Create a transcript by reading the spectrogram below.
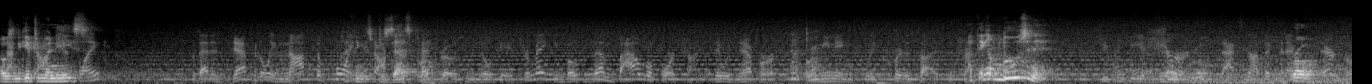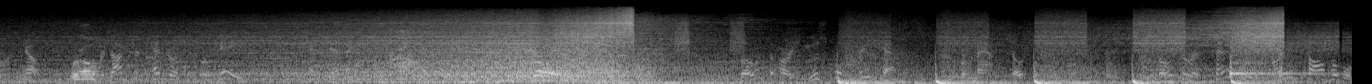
I was gonna give to my niece? link, But that is definitely not the point I think it's Dr. possessed, bro. Tedros and Bill Gates are making. Both of them bow before China. They would never meaningfully criticize the China. I think I'm losing it. You can be assured bro. that's not the connection Bro. they're drawing. No. Bro. For Dr. Tedros and Bill Gates, pandemic both are useful essentially unsolvable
